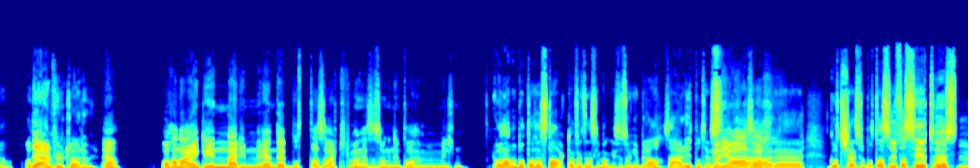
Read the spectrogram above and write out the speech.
ja. Og det er han fullt klar over. Ja. Og han er egentlig nærmere enn det Bottas har vært mange av sesongene på Hamilton. Jo da, men Bottas har starta ganske mange sesonger bra. Så er det ut mot høsten Men ja, det altså- har uh, gått skeis for Bottas. Så vi får se utover høsten,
